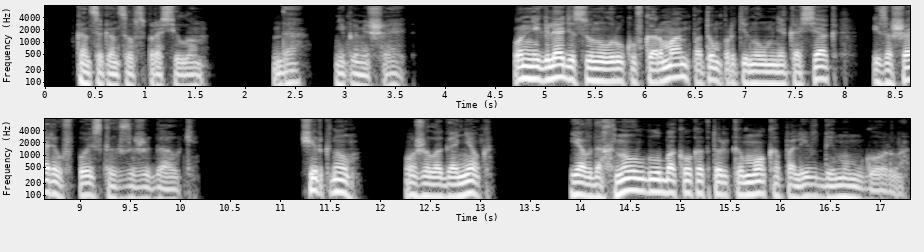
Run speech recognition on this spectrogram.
— в конце концов спросил он. «Да, не помешает». Он, не глядя, сунул руку в карман, потом протянул мне косяк и зашарил в поисках зажигалки. Чиркнул, ожил огонек. Я вдохнул глубоко, как только мог, опалив дымом горло.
